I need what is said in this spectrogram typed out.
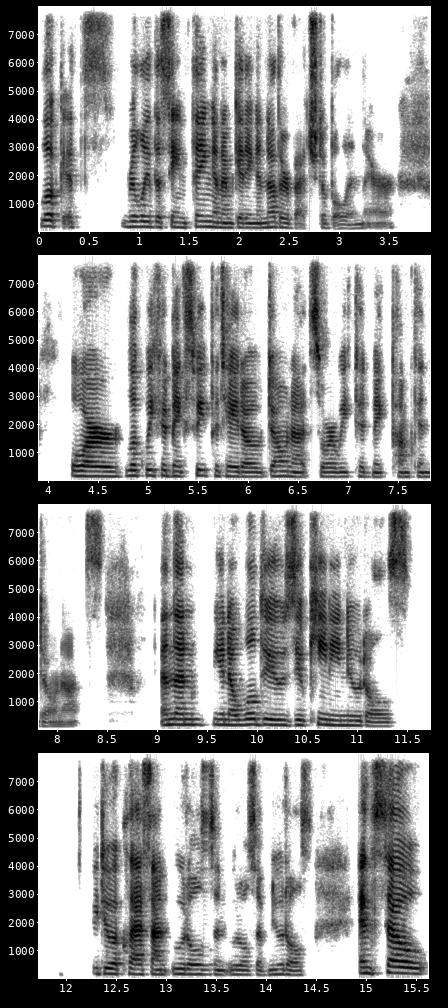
look, it's really the same thing and I'm getting another vegetable in there. Or look, we could make sweet potato donuts or we could make pumpkin donuts. And then, you know, we'll do zucchini noodles we do a class on oodles and oodles of noodles. And so,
